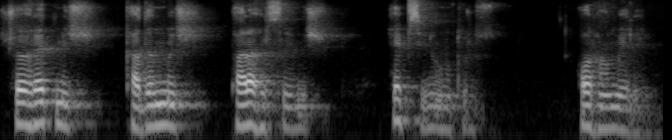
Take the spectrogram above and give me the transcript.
Şöhretmiş, kadınmış, para hırsıymış, hepsini unuturuz. Orhan Veli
